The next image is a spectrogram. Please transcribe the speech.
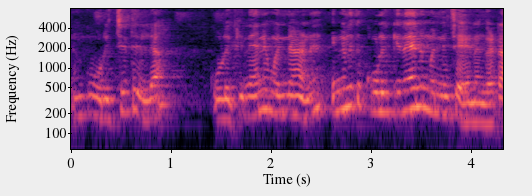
ഞാൻ കുളിച്ചിട്ടില്ല. കുളിക്കുന്നതിന് മുന്നാണ്. നിങ്ങളിത് കുളിക്കുന്നതിന് മുന്നേ ചെയ്യണം കേട്ടോ.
